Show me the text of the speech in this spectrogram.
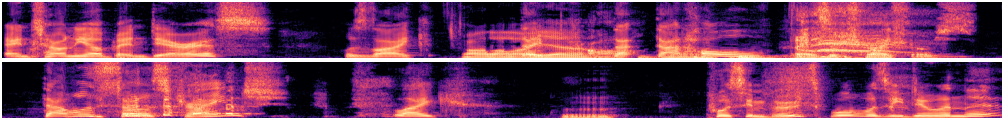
Antonio Banderas was like Oh they- yeah, that that Yeah. whole that was atrocious. that was so strange. like Hmm. Puss in Boots, what was he doing there?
